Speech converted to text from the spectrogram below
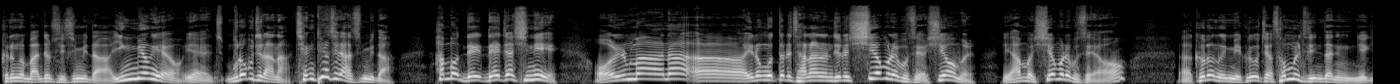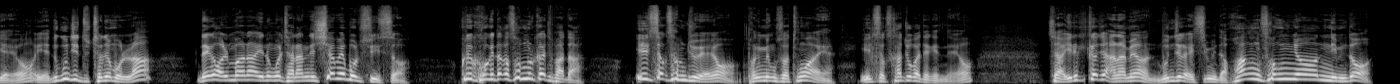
그런 걸 만들 수 있습니다. 익명이에요. 예, 물어보질 않아. 창피하지 않습니다. 한번 내, 내 자신이 얼마나 아, 이런 것들을 잘하는지를 시험을 해보세요. 시험을. 예, 한번 시험을 해보세요. 아, 그런 의미. 그리고 제가 선물 드린다는 얘기예요. 예, 누군지 전혀 몰라? 내가 얼마나 이런 걸 잘하는지 시험해 볼 수 있어. 그리고 거기다가 선물까지 받아. 일석삼조예요. 박명수와 통화해. 일석사조가 되겠네요. 자, 이렇게까지 안 하면 문제가 있습니다. 황성년 님도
